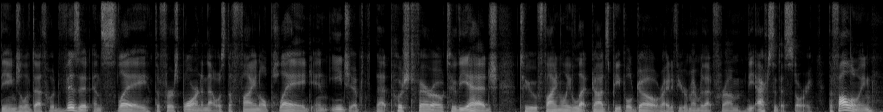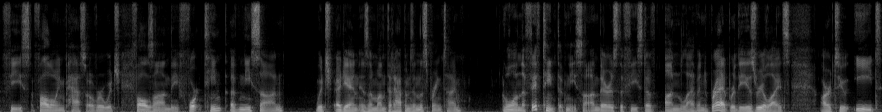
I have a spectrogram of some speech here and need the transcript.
the angel of death would visit and slay the firstborn. And that was the final plague in Egypt that pushed Pharaoh to the edge to finally let God's people go, right? If you remember that from the Exodus story. The following feast, following Passover, which falls on the 14th of Nisan, which again is a month that happens in the springtime, well, on the 15th of Nisan, there is the Feast of Unleavened Bread, where the Israelites are to eat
